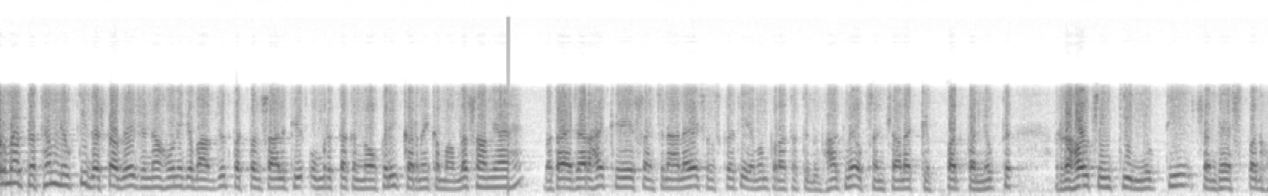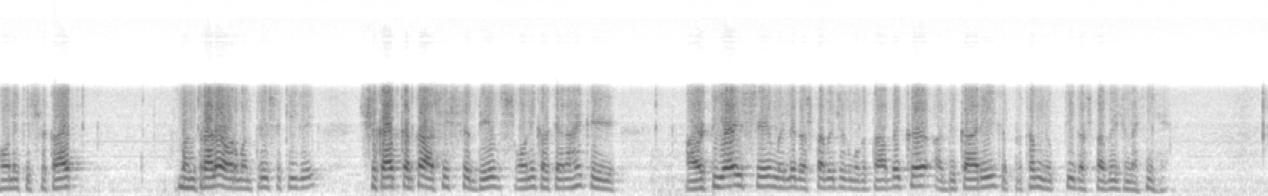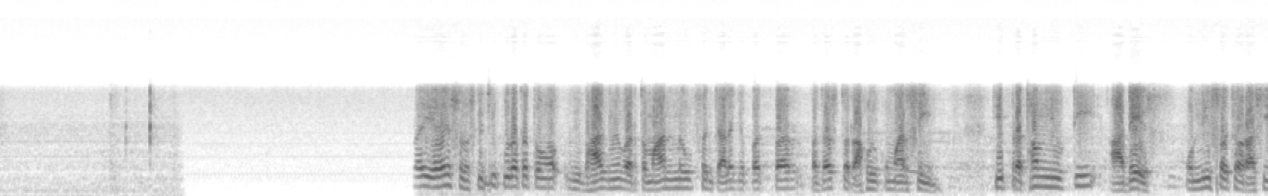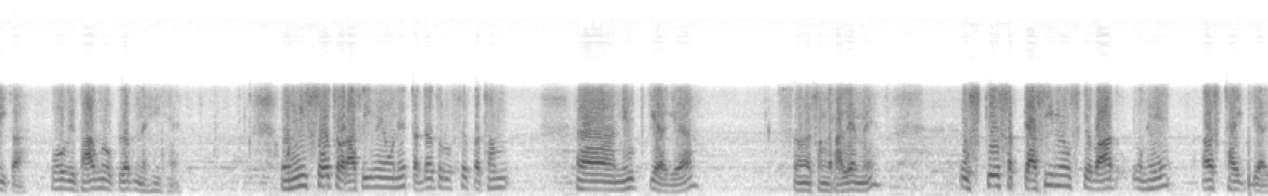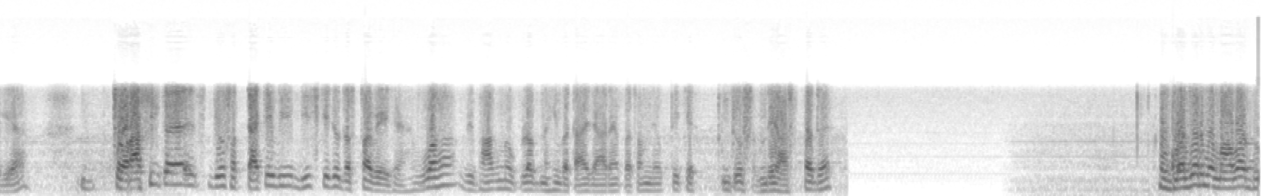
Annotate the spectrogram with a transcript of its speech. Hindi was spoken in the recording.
जयपुर में प्रथम नियुक्ति दस्तावेज़ न होने के बावजूद पचपन साल की उम्र तक नौकरी करने का मामला सामने आया है। बताया जा रहा है कि संचालय, संस्कृति एवं पुरातत्व विभाग में उप संचालक के पद पर नियुक्त राहुल सिंह की नियुक्ति संदेहास्पद होने की शिकायत मंत्रालय और मंत्री से की गई। शिकायतकर्ता आशीष देव सोनी का कहना है कि आरटीआई से मिले दस्तावेजों के मुताबिक अधिकारी के प्रथम नियुक्ति दस्तावेज़ नहीं है। यह संस्कृति पुरातत्व विभाग में वर्तमान में उप संचालक के पद पर पदस्थ राहुल कुमार सिंह की प्रथम नियुक्ति आदेश उन्नीस सौ चौरासी का, वो विभाग में उपलब्ध नहीं है। उन्नीस सौ चौरासी में उन्हें तदत रूप से प्रथम नियुक्त किया गया संग्रहालय में। उसके सत्यासी में उसके बाद उन्हें अस्थायी किया गया। चौरासी का जो सत्या के बीच के जो दस्तावेज़ है, वह विभाग में उपलब्ध नहीं बताए जा रहे हैं। प्रथम नियुक्ति के जो संदेहास्पद है। ग्वालियर में मावा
